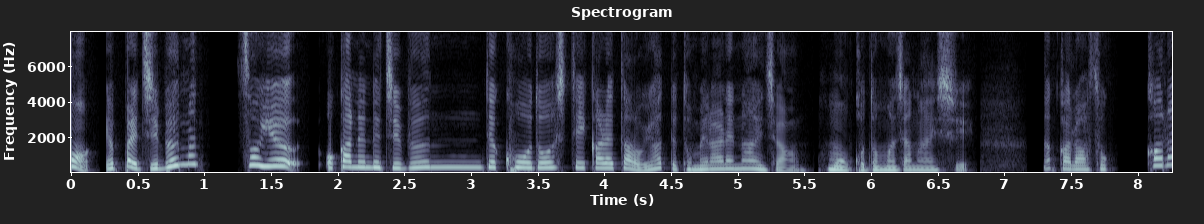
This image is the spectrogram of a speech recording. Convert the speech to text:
もやっぱり自分のそういうお金で自分で行動していかれたら親って止められないじゃんもう子供じゃないしだからそっから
